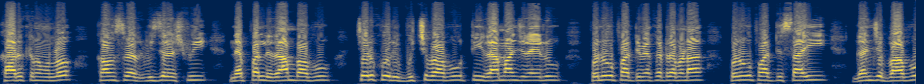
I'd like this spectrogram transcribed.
కార్యక్రమంలో కౌన్సిలర్ విజయలక్ష్మి నెప్పల్లి రాంబాబు చెరుకూరి బుచ్చిబాబు టి రామాంజనేయులు పొనుగుపాటి వెంకటరమణ పొనుగుపాటి సాయి గంజి బాబు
